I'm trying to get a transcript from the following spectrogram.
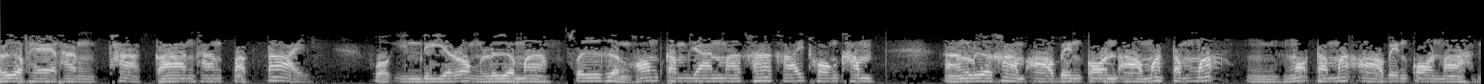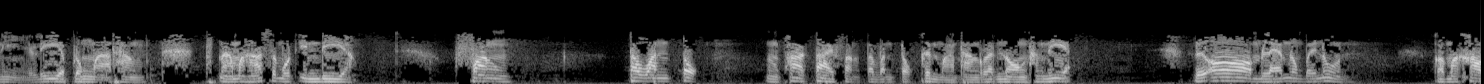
เรือแพทางภาคกลางทางปักใต้ พวกอินเดียร่องเรือมา ซื้อเครื่องห้อมกำยานมาค้าขายทองคำอ่างเรือข้ามอ่าวเบงกอลอ่าวมัตตมะเมาะตมะอ่าวเบงกอลมา นี่ เรียบลงมาทางนามหาสมุทรอินเดีย ฝั่งตะวันตกภาคใต้ฝั่งตะวันตกขึ้นมาทางระนองทางนี้หรืออ้อมแหลมลงไปนู่น ก็มาเข้า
